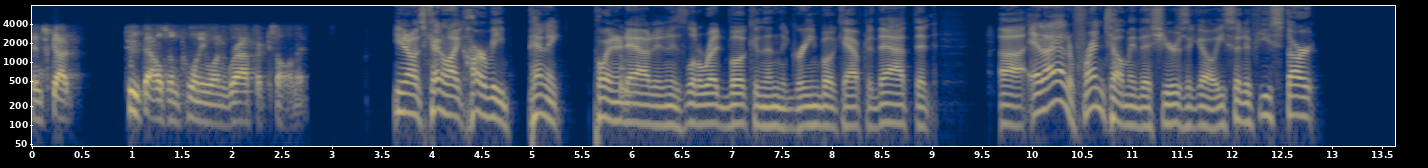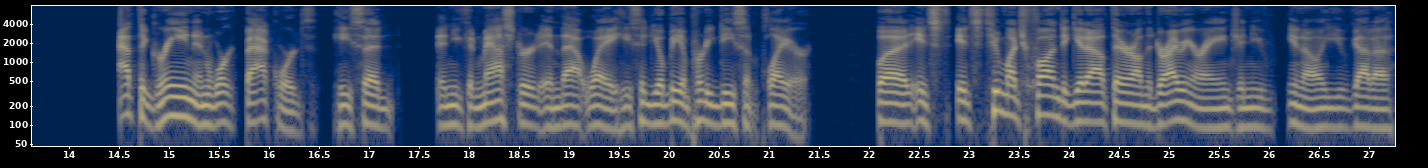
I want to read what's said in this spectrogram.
and it's got 2021 graphics on it. You know, it's kind of like Harvey Penick pointed out in his little red book and then the green book after that that uh, and I had a friend tell me this years ago. He said if you start at the green and work backwards, he said, and you can master it in that way, he said you'll be a pretty decent player but it's it's too much fun to get out there on the driving range and you you know you've got a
